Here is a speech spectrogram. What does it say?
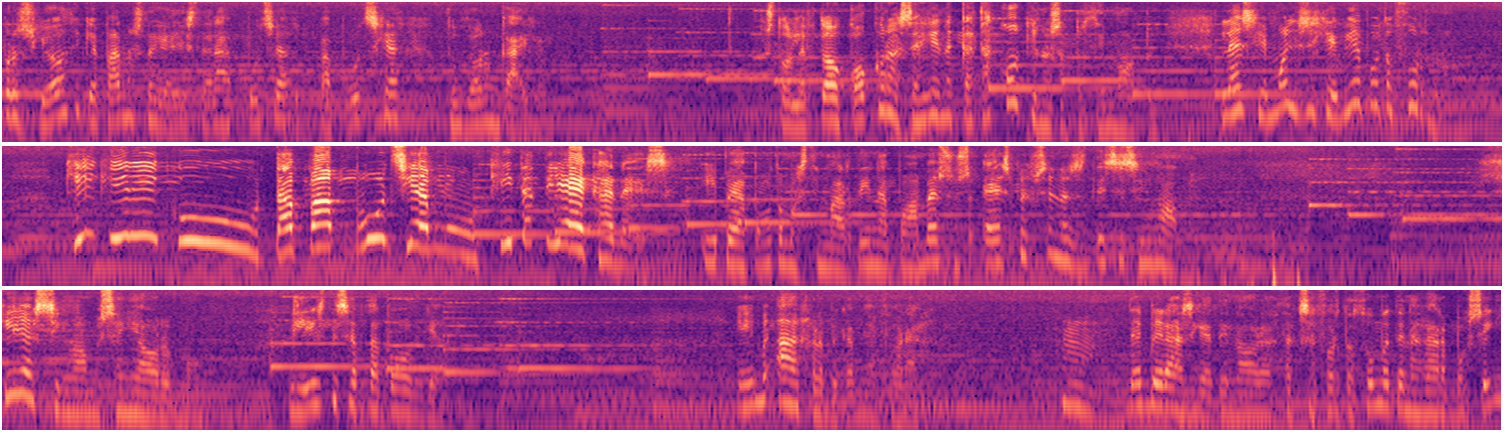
προσγειώθηκε πάνω στα γυαλιστερά πούτσα, παπούτσια του Δον Γκάγιο. Στο λεπτό ο κόκορας έγινε κατακόκκινος από το θυμό του, λες και μόλις είχε βγει από το φούρνο. Κικυρίκου, τα παπούτσια μου, κοίτα τι έκανες, είπε απότομα στη Μαρτίνα που αμέσως έσπευσε να ζητήσει συγγνώμη. Χίλια συγγνώμη, σενιόρ μου, γλίστησε από τα πόδια. Είμαι άχραπη καμιά φορά. Hm, δεν πειράζει για την ώρα. Θα ξεφορτωθούμε την αγαρμποσύνη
